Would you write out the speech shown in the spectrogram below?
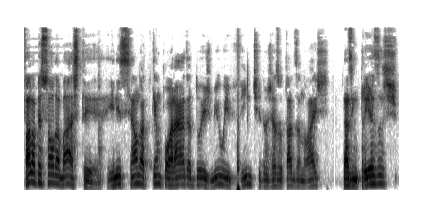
Fala pessoal da Baster, iniciando a temporada 2020 dos resultados anuais das empresas,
